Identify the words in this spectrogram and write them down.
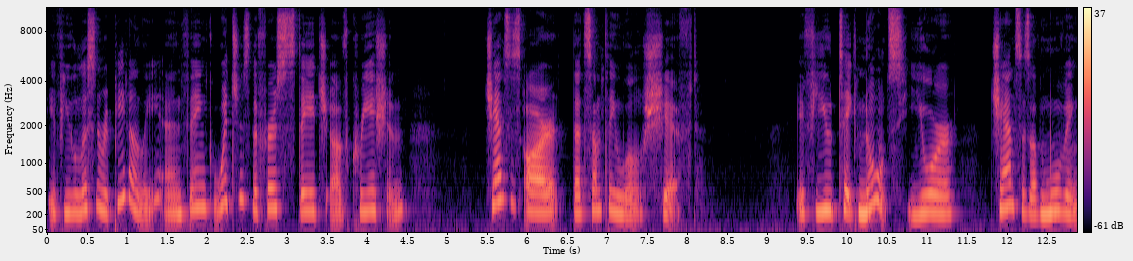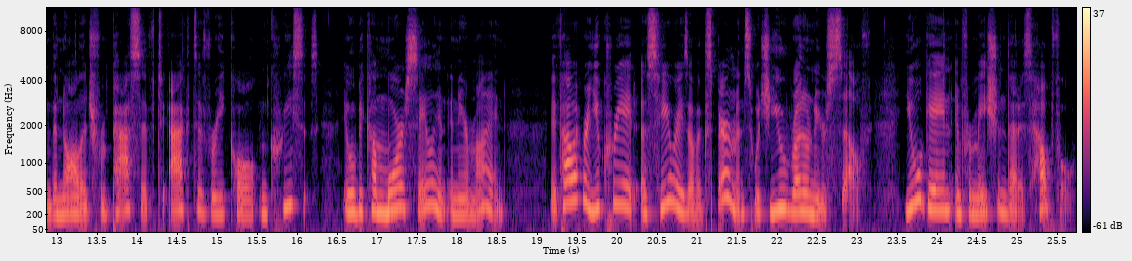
If you listen repeatedly and think which is the first stage of creation, chances are that something will shift. If you take notes, your chances of moving the knowledge from passive to active recall increases. It will become more salient in your mind if, however, you create a series of experiments which you run on yourself, you will gain information that is helpful.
